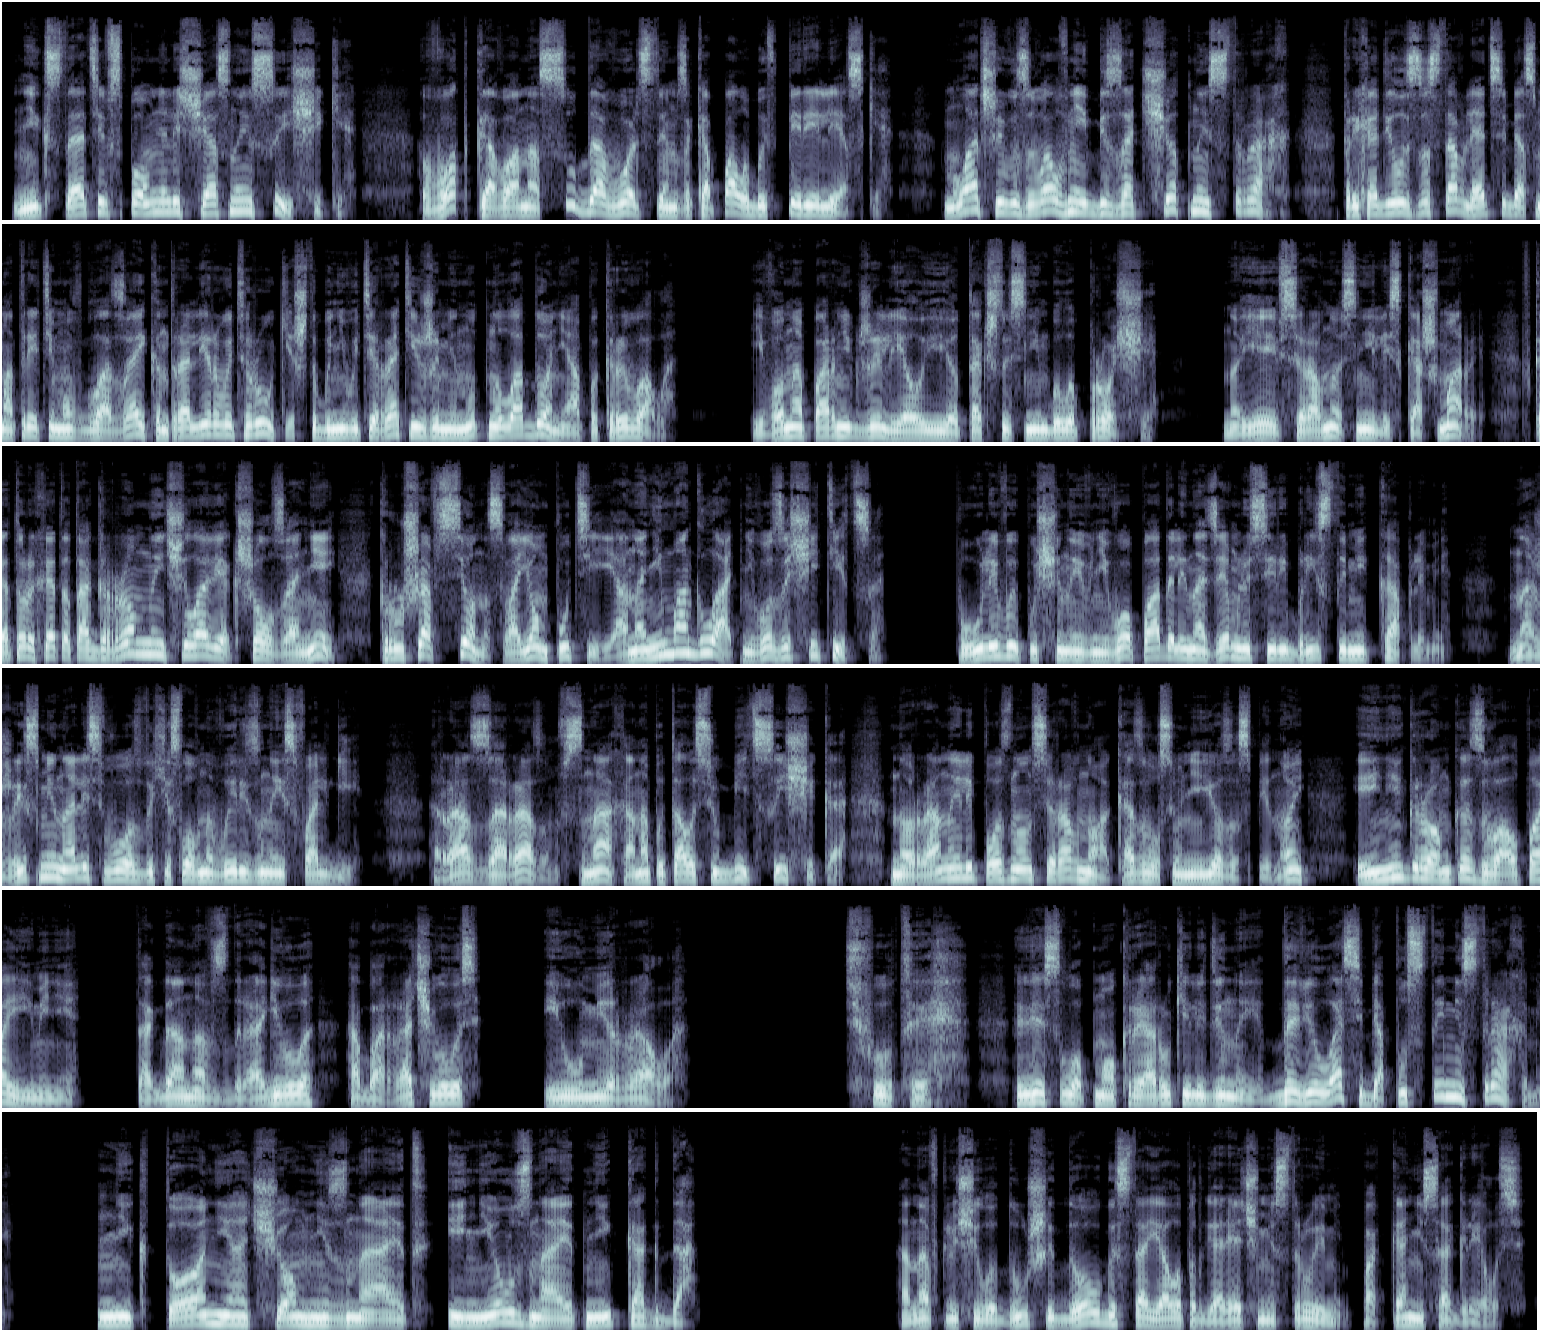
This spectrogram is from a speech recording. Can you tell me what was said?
Не кстати вспомнились частные сыщики. Вот кого она с удовольствием закопала бы в перелеске. Младший вызывал в ней безотчетный страх. Приходилось заставлять себя смотреть ему в глаза и контролировать руки, чтобы не вытирать ежеминутно ладони, а покрывало. Его напарник жалел ее, так что с ним было проще. Но ей все равно снились кошмары, в которых этот огромный человек шел за ней, круша все на своем пути, и она не могла от него защититься. Пули, выпущенные в него, падали на землю серебристыми каплями. Ножи сминались в воздухе, словно вырезанные из фольги. Раз за разом в снах она пыталась убить сыщика, но рано или поздно он все равно оказывался у нее за спиной и негромко звал по имени. Тогда она вздрагивала, оборачивалась и умирала. Тьфу ты, весь лоб мокрый, а руки ледяные, довела себя пустыми страхами. Никто ни о чем не знает и не узнает никогда. Она включила душ и долго стояла под горячими струями, пока не согрелась.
